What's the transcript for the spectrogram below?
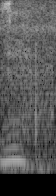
Yeah.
